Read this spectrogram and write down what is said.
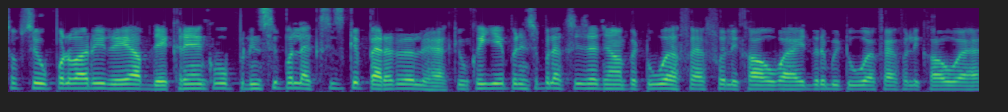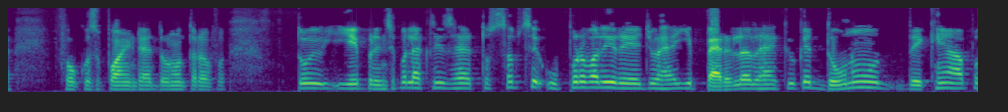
सबसे ऊपर वाली रे आप देख रहे हैं कि वो प्रिंसिपल एक्सिस के पैरेलल है, क्योंकि ये प्रिंसिपल एक्सिस है जहाँ पे टू एफ़ एफ़ लिखा हुआ है, इधर भी टू एफ़ एफ़ लिखा हुआ है फोकस पॉइंट है दोनों तरफ़। तो ये प्रिंसिपल एक्सिस है तो सबसे ऊपर वाली रे जो है, ये पैरेलल है, क्योंकि दोनों देखें आप,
